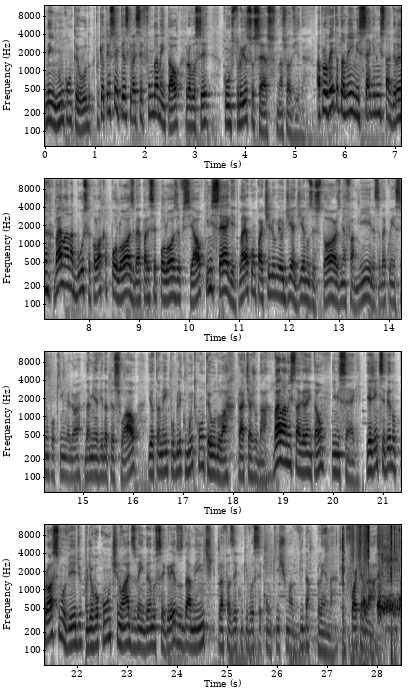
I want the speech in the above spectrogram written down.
nenhum conteúdo, porque eu tenho certeza que vai ser fundamental para você construir o sucesso na sua vida. Aproveita também e me segue no Instagram, vai lá na busca, coloca Polose, vai aparecer Polose Oficial e me segue. Lá eu compartilho o meu dia a dia nos stories, minha família, você vai conhecer um pouquinho melhor da minha vida pessoal e eu também publico muito conteúdo lá para te ajudar. Vai lá no Instagram então e me segue. E a gente se vê no próximo vídeo, onde eu vou continuar desvendando os segredos da mente para fazer com que você conquiste uma vida plena. Um forte abraço!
